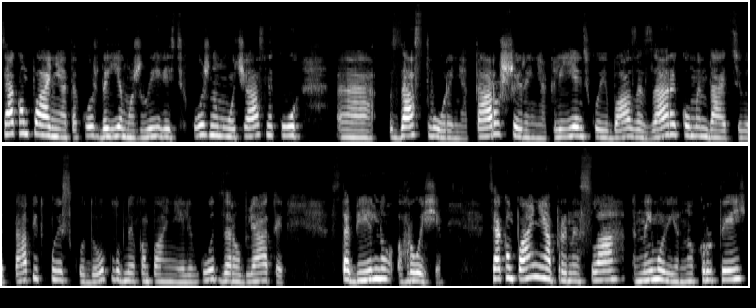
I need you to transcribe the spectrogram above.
Ця компанія також дає можливість кожному учаснику е, за створення та розширення клієнтської бази за рекомендацію та підписку до клубної компанії Лівгуд заробляти стабільно гроші. Ця компанія принесла неймовірно крутий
